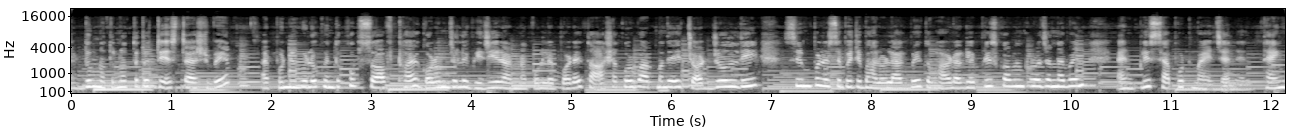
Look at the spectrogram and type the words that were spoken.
একদম নতুনত্ব টেস্ট আসবে। আর পনিরগুলো কিন্তু খুব সফট হয়, গরম জলে ভিজিয়ে রান্না করলে পরে। তো আশা করব আপনাদের এই চটজলদি সিম্পল রেসিপিটি ভালো লাগবে। তো ভালো লাগলে প্লিজ কমেন্ট করে জানাবেন। And please support my channel thank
